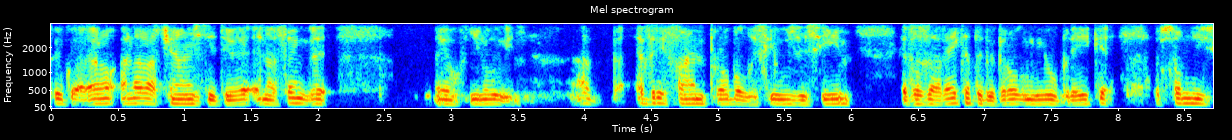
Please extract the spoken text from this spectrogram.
we've got another chance to do it, and I think that, well, you know, uh, every fan probably feels the same. If there's a record to be broken, we'll break it. If somebody's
